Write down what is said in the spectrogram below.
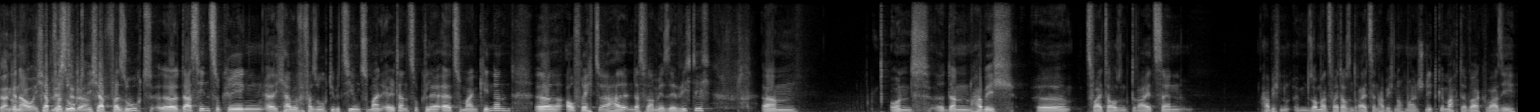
deinem- mit genau. Ich habe versucht, da. ich habe versucht, äh, das hinzukriegen. Äh, ich habe versucht, die Beziehung zu meinen Eltern zu äh, zu meinen Kindern äh, aufrechtzuerhalten. Das war mir sehr wichtig. Ähm, und äh, dann habe ich äh, 2013 habe ich im Sommer 2013 habe ich noch mal einen Schnitt gemacht. Da war quasi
